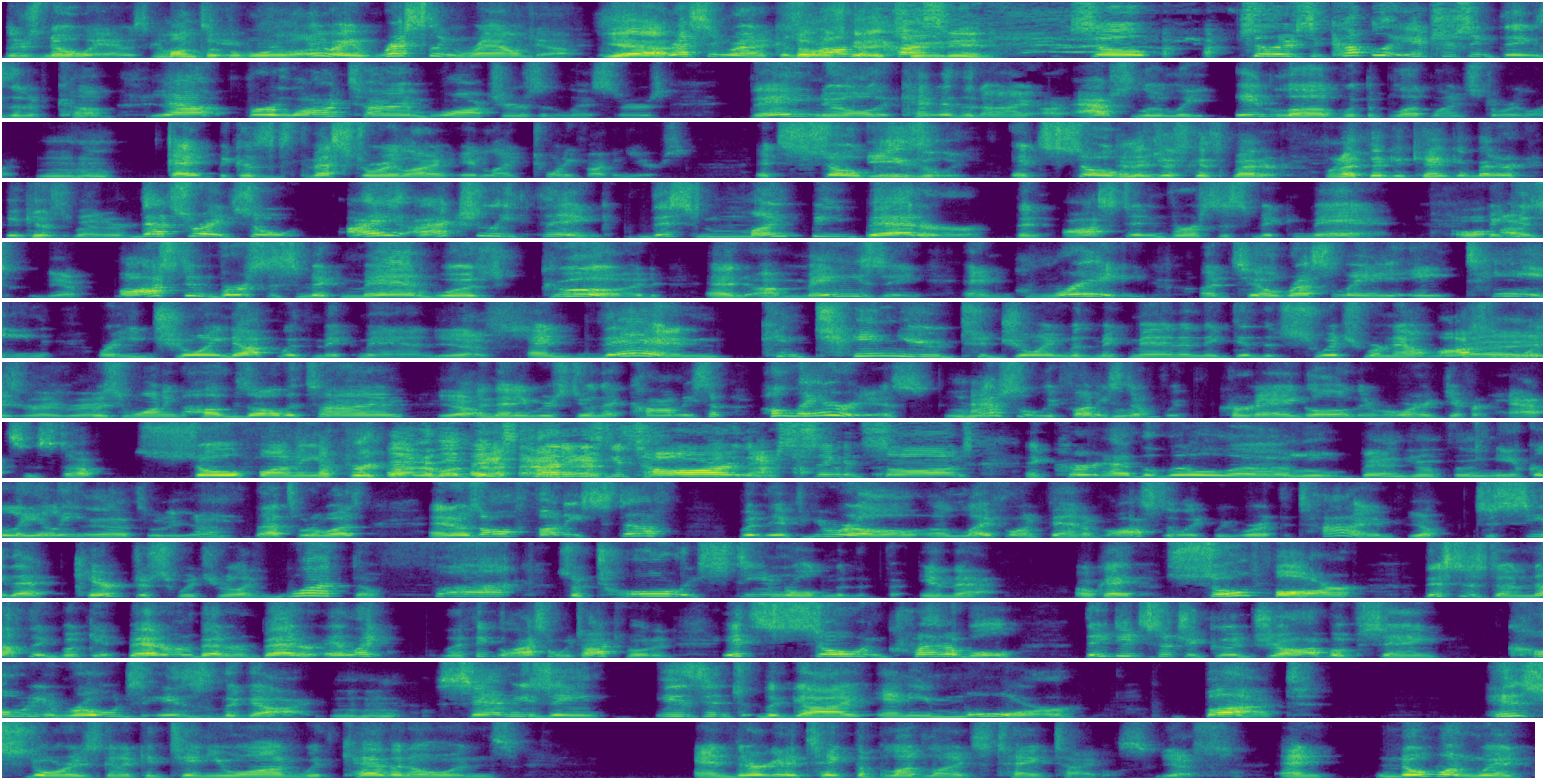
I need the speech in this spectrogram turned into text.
There's no way I was going Month to. of the Warlock. Anyway, wrestling roundup. yeah. Wrestling roundup because we're on the cusp. tune in. So, so there's a couple of interesting things that have come. Yeah. Now, for long-time watchers and listeners, they know that Kenneth and I are absolutely in love with the Bloodline storyline. hmm Okay, because it's the best storyline in like 20 fucking years. It's so good. Easily. It's so And good. it just gets better. When I think it can't get better, it gets better. That's right. So I actually think this might be better than Austin versus McMahon. Oh, I- Because- yep. Austin versus McMahon was good and amazing and great until WrestleMania 18, where he joined up with McMahon Yes. and then continued to join with McMahon. And they did the switch where now Austin was right, right. was wanting hugs all the time, yeah. and then he was doing that comedy stuff. Hilarious, Mhm. absolutely funny Mhm. stuff with Kurt Angle, and they were wearing different hats and stuff. So funny. I forgot about And that. he was playing his guitar, and they were singing songs, and Kurt had the little The uh, little banjo thing. ukulele. Yeah, that's what he had. That's what it was, and it was all funny stuff. But if you were a, a lifelong fan of Austin, like we were at the time, Yep. to see that character switch, you're like, "What the fuck?" So totally steamrolled him in, the, in that. Okay, so far this has done nothing but get better and better and better. And like I think the last time we talked about it, it's so incredible. They did such a good job of saying Cody Rhodes is the guy. hmm Sami Zayn isn't the guy anymore, but his story is going to continue on with Kevin Owens, and they're going to take the Bloodlines tag titles. Yes. And no one went,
